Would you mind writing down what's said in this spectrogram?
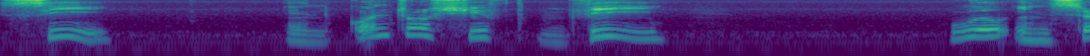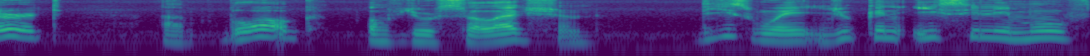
C and Ctrl Shift V will insert a block of your selection. This way you can easily move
